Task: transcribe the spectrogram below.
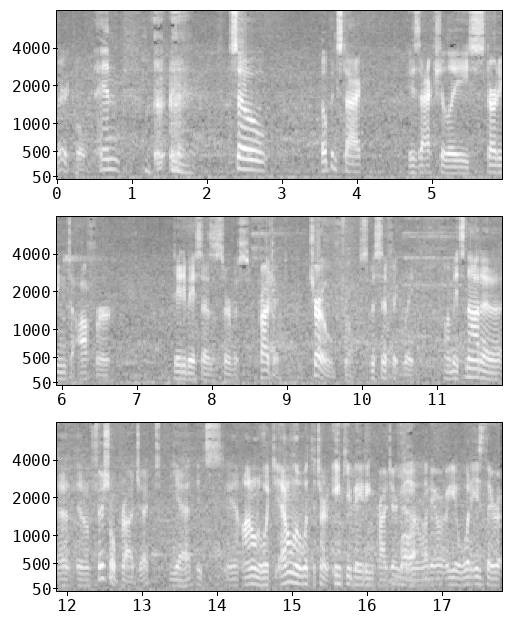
Very cool. And so, OpenStack is actually starting to offer database as a service project, Trove, specifically. Um, it's not a, a, an official project yet. It's I don't know what I don't know what the term incubating project Well, or whatever. You know, what is there?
